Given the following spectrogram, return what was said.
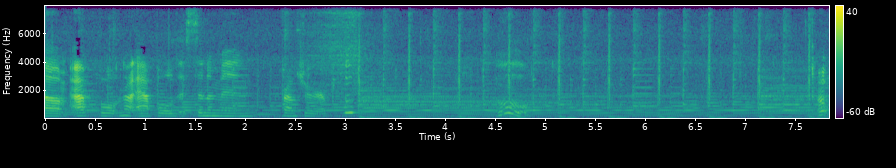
um, apple, not apple, the cinnamon brown sugar. Boop. Ooh. Oh.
